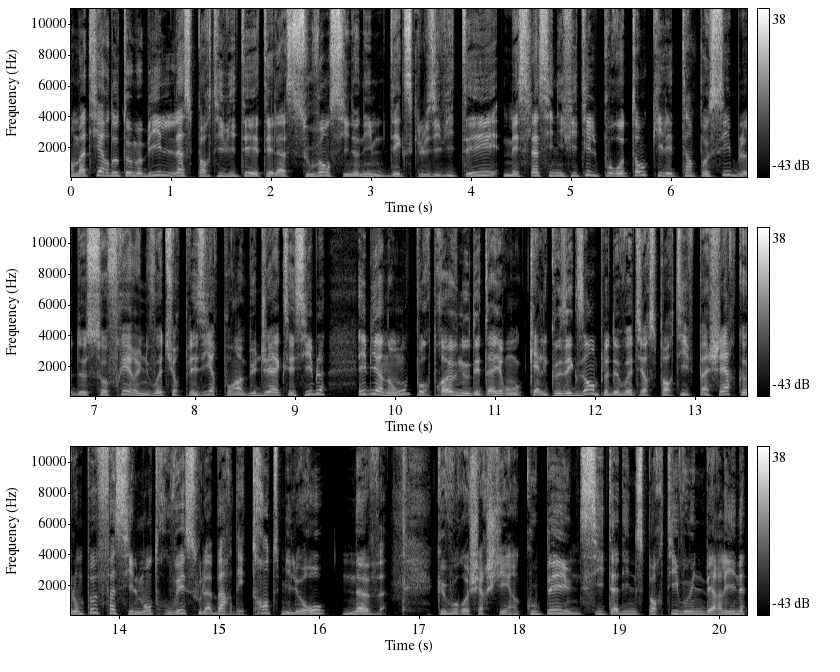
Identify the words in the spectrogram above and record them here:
En matière d'automobile, la sportivité est hélas souvent synonyme d'exclusivité, mais cela signifie-t-il pour autant qu'il est impossible de s'offrir une voiture plaisir pour un budget accessible? Eh bien non, pour preuve nous détaillerons quelques exemples de voitures sportives pas chères que l'on peut facilement trouver sous la barre des 30 000 euros neuves. Que vous recherchiez un coupé, une citadine sportive ou une berline,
